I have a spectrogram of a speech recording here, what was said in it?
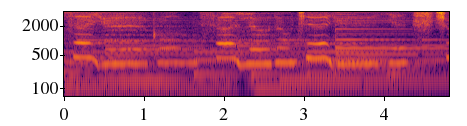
在月光下流动着语言说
